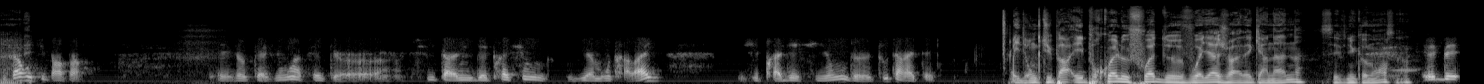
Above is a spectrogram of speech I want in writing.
Tu pars ou tu pars pas? Et l'occasion a fait que, suite à une dépression liée à mon travail, j'ai pris la décision de tout arrêter. Et donc, tu pars. Et pourquoi le choix de voyage avec un âne? C'est venu comment ça? Eh ben,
